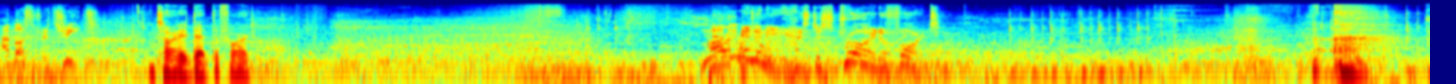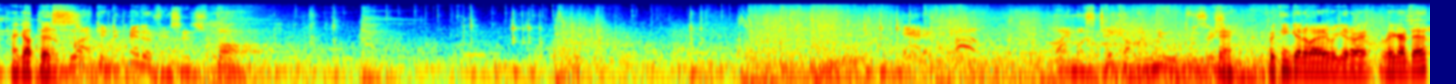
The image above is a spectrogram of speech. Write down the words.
I must retreat. It's already dead, the fort. A new position. Okay, if we can get away, we get away. Rehgar dead?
